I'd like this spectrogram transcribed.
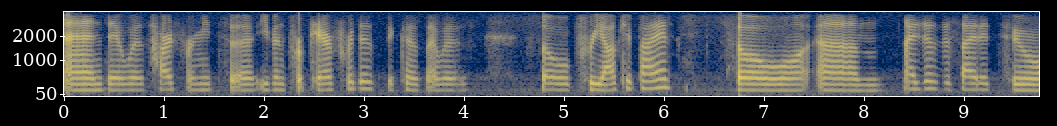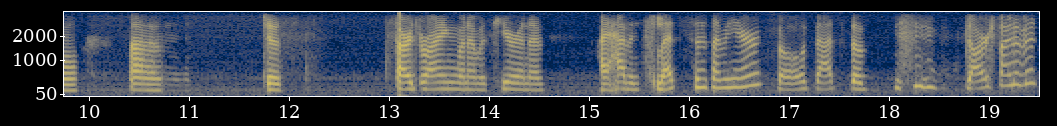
and it was hard for me to even prepare for this because I was so preoccupied. So um, I just decided to um, just start drawing when I was here, and I've I haven't slept since I'm here. So that's the dark side of it.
